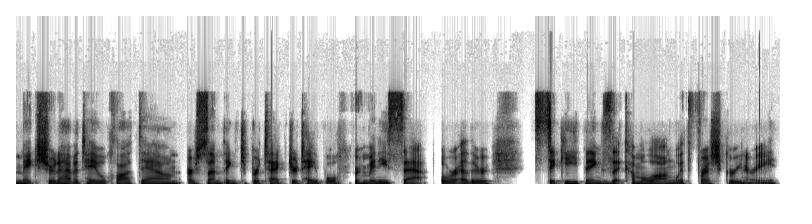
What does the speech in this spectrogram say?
make sure to have a tablecloth down or something to protect your table from any sap or other sticky things that come along with fresh greenery.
